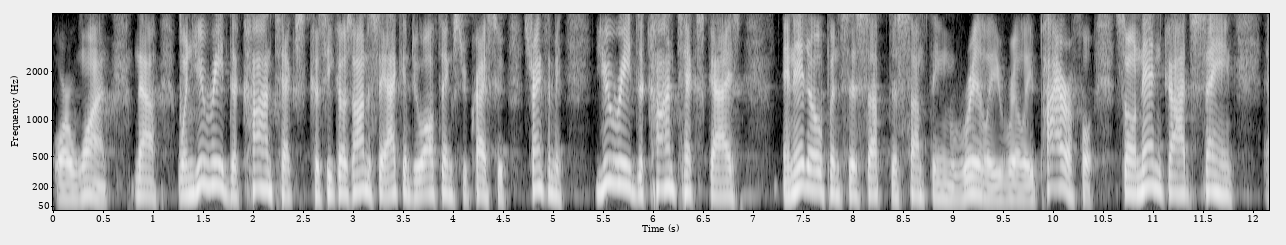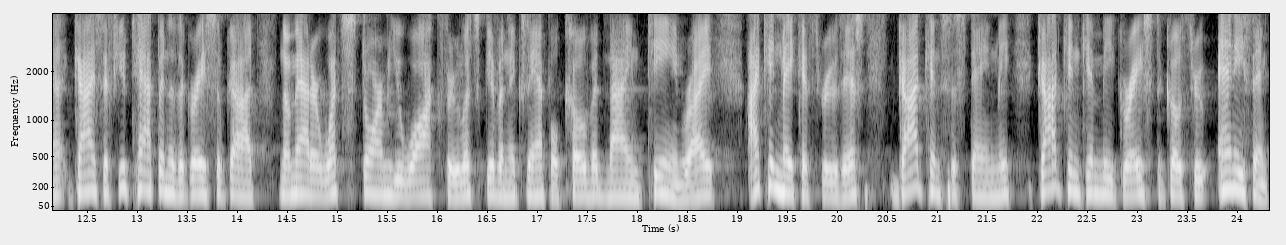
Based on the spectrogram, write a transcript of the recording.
or want. Now, when you read the context, because he goes on to say, I can do all things through Christ who strengthens me. You read the context, guys, and it opens this up to something really, really powerful. So then God's saying, uh, guys, if you tap into the grace of God, no matter what storm you walk through, let's give an example COVID 19, right? I can make it through this. God can sustain me. God can give me grace to go through anything.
